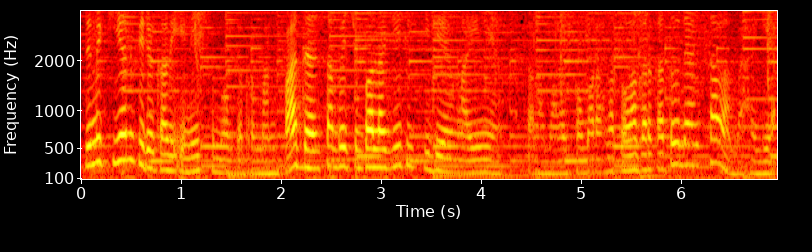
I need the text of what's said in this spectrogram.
Demikian video kali ini, semoga bermanfaat dan sampai jumpa lagi di video yang lainnya. Assalamualaikum warahmatullahi wabarakatuh dan salam bahagia.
